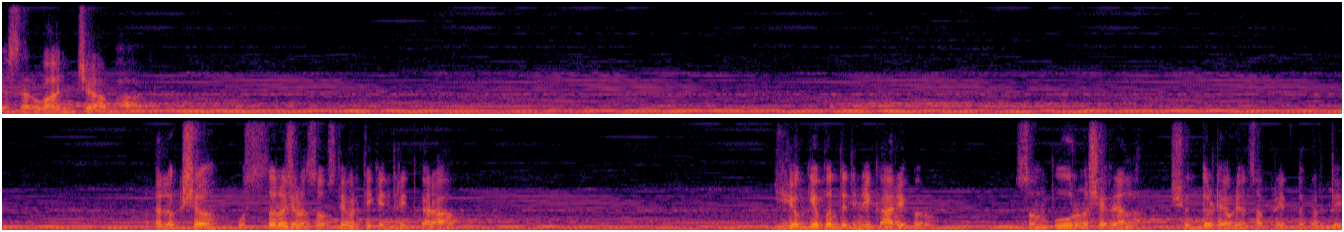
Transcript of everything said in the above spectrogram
या सर्वांचे आभार. आता लक्ष उत्सर्जन संस्थेवरती केंद्रित करा. जी योग्य पद्धतीने कार्य करून संपूर्ण शरीराला शुद्ध ठेवण्याचा प्रयत्न करते.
